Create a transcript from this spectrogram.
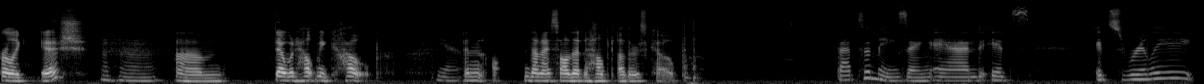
or like ish, um, that would help me cope. Yeah. And then I saw that it helped others cope. That's amazing and it's it's really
